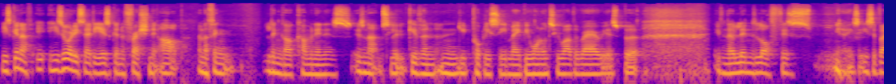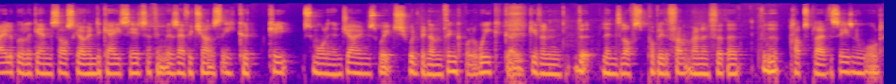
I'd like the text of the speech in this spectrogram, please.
he's gonna. Have, he's already said he is going to freshen it up, and I think Lingard coming in is is an absolute given. And you'd probably see maybe one or two other areas, but even though Lindelof is, you know, he's, he's available again, Solskjaer indicated. I think there's every chance that he could keep Smalling and Jones, which would have been unthinkable a week ago, given that Lindelof's probably the front runner for the for the club's Player of the Season award.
